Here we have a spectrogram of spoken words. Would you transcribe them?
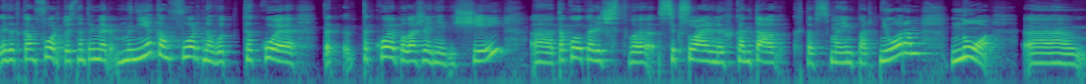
этот комфорт? То есть, например, мне комфортно вот такое, так, такое положение вещей, э, такое количество сексуальных контактов с моим партнером, но э,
